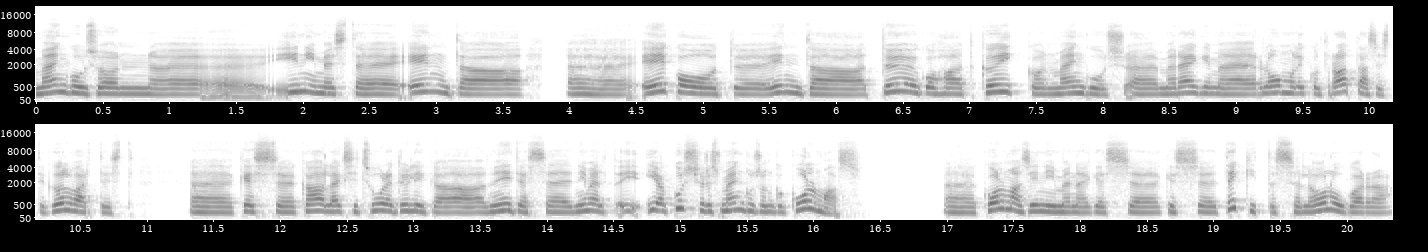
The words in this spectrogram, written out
mängus on äh, inimeste enda äh, egod, enda töökohad, kõik on mängus. me räägime loomulikult Ratasest ja Kõlvartist, kes ka läksid suure tüliga meediasse. Nimelt ja kusjuures mängus on ka kolmas kolmas inimene, kes, kes tekitas selle olukorra,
